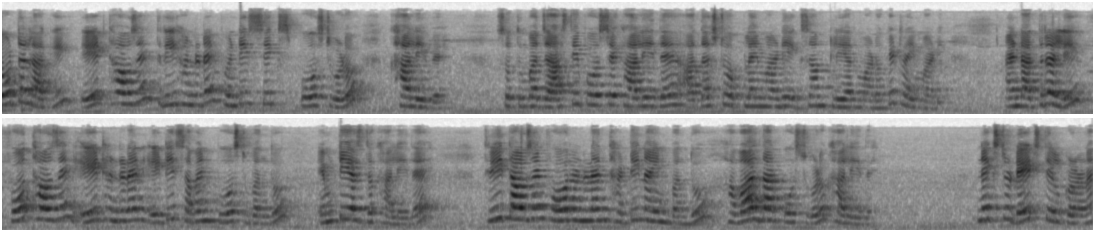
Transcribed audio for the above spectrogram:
ಟೋಟಲ್ ಆಗಿ eight thousand three hundred and twenty six ಪೋಸ್ಟ್ಗಳು ಖಾಲಿ ಇವೆ. ಸೊ ತುಂಬ ಜಾಸ್ತಿ ಪೋಸ್ಟೇ ಖಾಲಿ ಇದೆ. ಆದಷ್ಟು ಅಪ್ಲೈ ಮಾಡಿ ಎಕ್ಸಾಮ್ ಕ್ಲಿಯರ್ ಮಾಡೋಕ್ಕೆ ಟ್ರೈ ಮಾಡಿ. ಆ್ಯಂಡ್ ಅದರಲ್ಲಿ four thousand eight hundred and eighty seven post ಬಂದು ಎಂ ಟಿ ಎಸ್ದು ಖಾಲಿ ಇದೆ. Three thousand four hundred and thirty nine ಬಂದು ಹವಾಲ್ದಾರ್ ಪೋಸ್ಟ್ಗಳು ಖಾಲಿ ಇದೆ. ನೆಕ್ಸ್ಟ್ ಡೇಟ್ಸ್ ತಿಳ್ಕೊಳ್ಳೋಣ.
